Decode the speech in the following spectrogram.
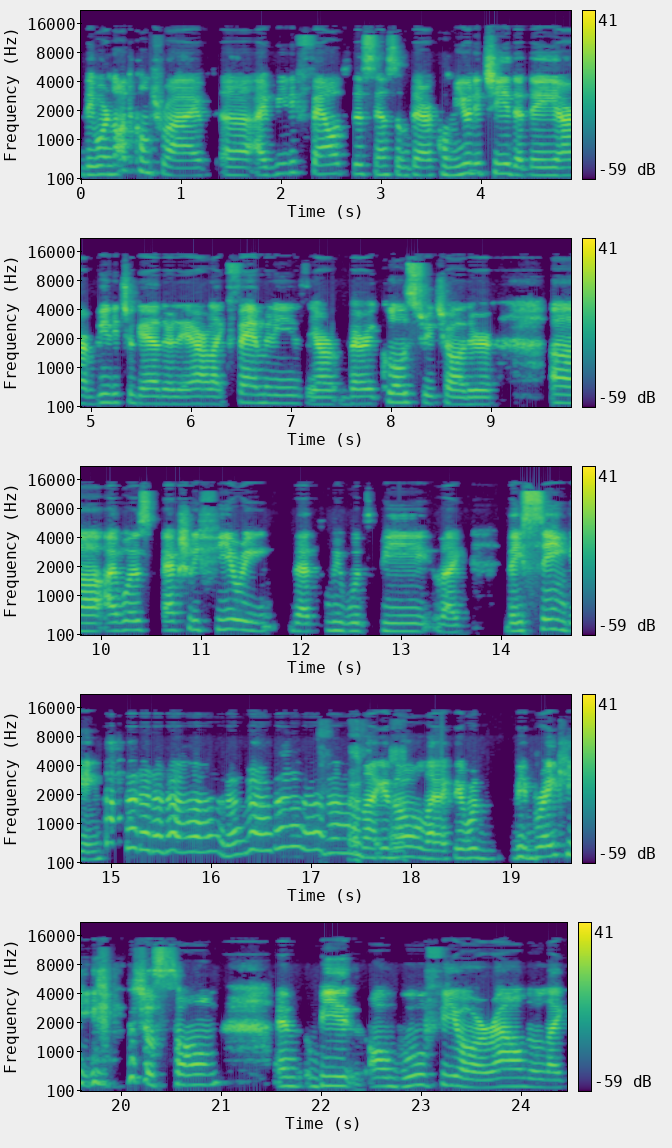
they were not contrived. Uh, I really felt the sense of their community that they are really together. They are like families. They are very close to each other. Uh, I was actually fearing that we would be like they singing, like you know, like they would be breaking a song and be all goofy or around or like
